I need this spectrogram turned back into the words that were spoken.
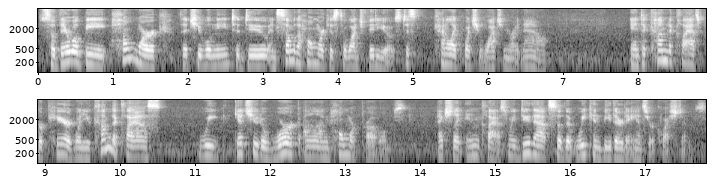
So there will be homework that you will need to do, and some of the homework is to watch videos, just kind of like what you're watching right now. And to come to class prepared. When you come to class, we get you to work on homework problems, actually in class. And we do that so that we can be there to answer questions.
